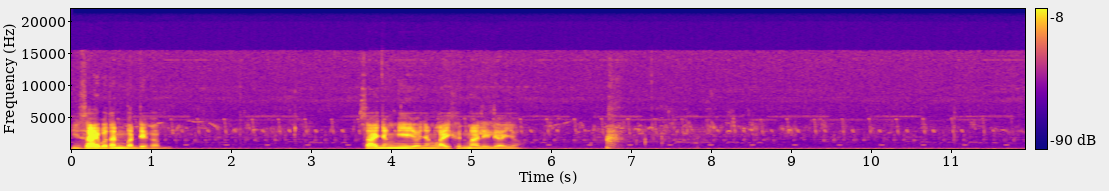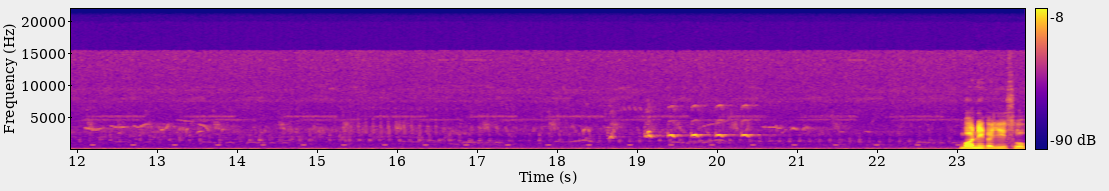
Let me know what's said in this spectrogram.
นี่ไส้บ่ท่านหมดเด้ครับไส้ยังมีอยู่ยังไหลขึ้นมาเรื่อยๆอยู่ บ่อนี่ก็ยีสูบ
